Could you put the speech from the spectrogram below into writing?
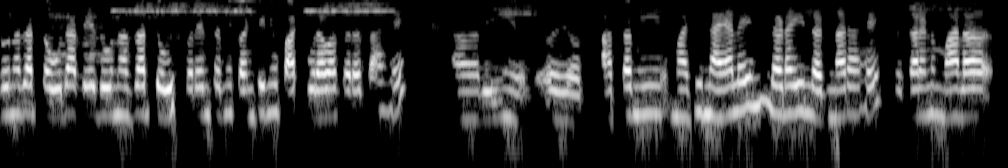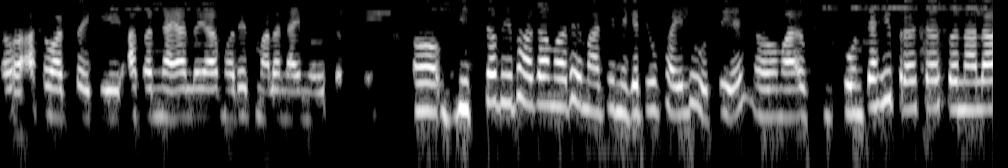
दोन हजार चौदा ते दोन हजार चोवीसपर्यंत मी कंटिन्यू पाठपुरावा करत आहे. आणि आता मी माझी न्यायालयीन लढाई लढणार आहे कारण मला असं वाटतंय की आता न्यायालयामध्येच मला न्याय मिळू शकतो वित्त विभागामध्ये माझी निगेटिव्ह फाईल होतीये. कोणत्याही प्रशासनाला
